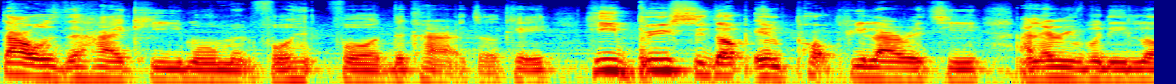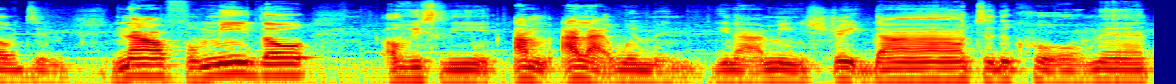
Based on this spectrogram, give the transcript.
that was the high key moment for him, for the character. Okay, he boosted up in popularity and everybody loved him. Now for me though, obviously I'm I like women. You know what I mean? Straight down to the core, man.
